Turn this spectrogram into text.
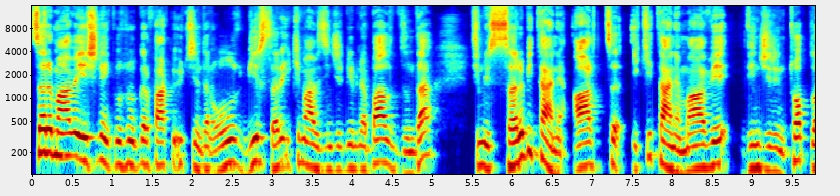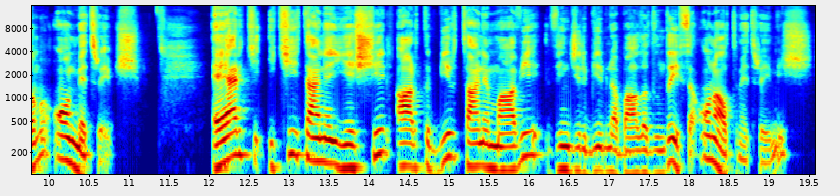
Sarı, mavi ve yeşil renkli uzunlukları farklı 3 zincirden Oğuz bir sarı iki mavi zincir birbirine bağladığında şimdi sarı bir tane artı iki tane mavi zincirin toplamı 10 metreymiş. Eğer ki iki tane yeşil artı bir tane mavi zinciri birbirine bağladığında ise 16 metreymiş.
